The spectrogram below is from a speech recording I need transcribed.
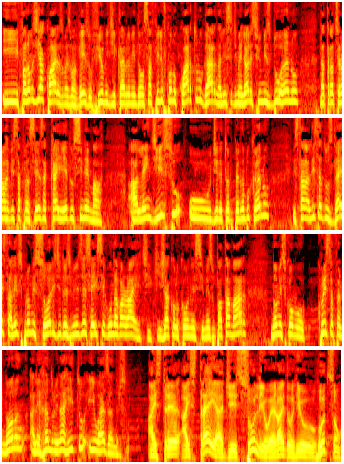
E falamos de Aquários mais uma vez. O filme de Kleber Mendonça Filho ficou no quarto lugar na lista de melhores filmes do ano da tradicional revista francesa Cahiers do Cinéma. Além disso, o diretor pernambucano está na lista dos 10 talentos promissores de 2016, segundo a Variety, que já colocou nesse mesmo patamar nomes como Christopher Nolan, Alejandro Inarritu e Wes Anderson. A, estre... a estreia de Sully, o herói do rio Hudson,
